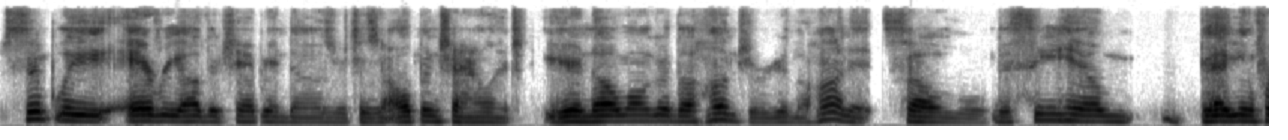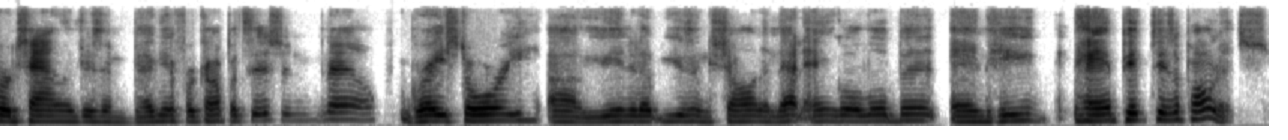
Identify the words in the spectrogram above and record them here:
simply every other champion does, which is an open challenge. You're no longer the hunter, you're the hunted. So to see him begging for challenges and begging for competition now, great story. Uh, you ended up using Shawn in that angle a little bit, and he handpicked his opponents.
